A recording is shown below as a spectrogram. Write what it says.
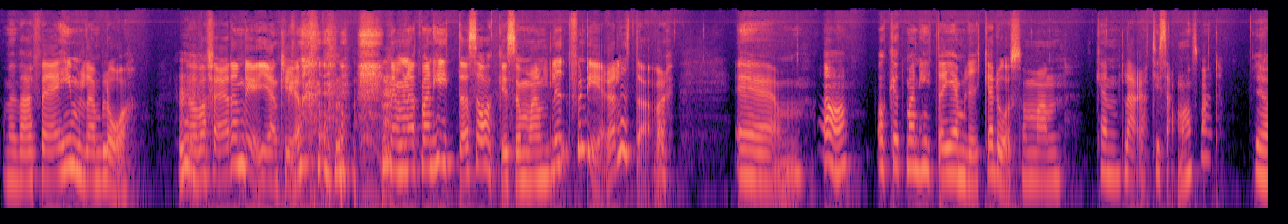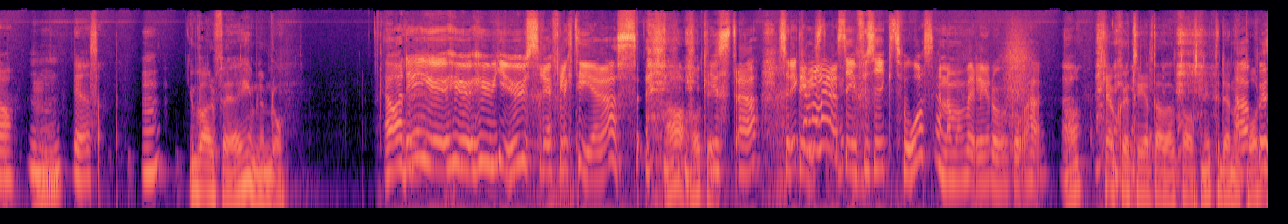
men varför är himlen blå? Ja, varför är den det egentligen? Nej, men att man hittar saker som man funderar lite över. Ehm, ja, och att man hittar jämlika då som man kan lära tillsammans med. Ja, mm. mm. det är sant. Mm. Varför är himlen blå? Ja, det är ju hur, hur ljus reflekteras. Ah, okay. Just det. Så det kan man lära sig i fysik 2 sen om man väljer att gå här. Ja. ja kanske ett helt annat avsnitt i denna ja, podd.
